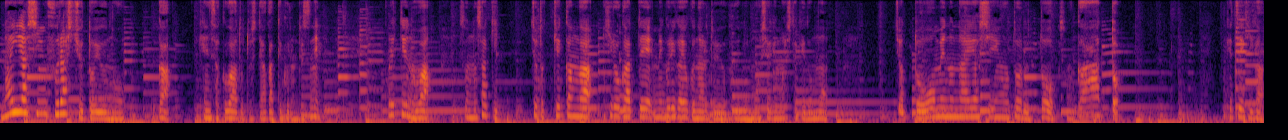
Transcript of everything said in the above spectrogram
ナイアシンフラッシュというのが検索ワードとして上がってくるんですね。これっていうのはそのさっきちょっと血管が広がって巡りが良くなるというふうに申し上げましたけどもちょっと多めのナイアシンを取るとそのガーッと血液が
